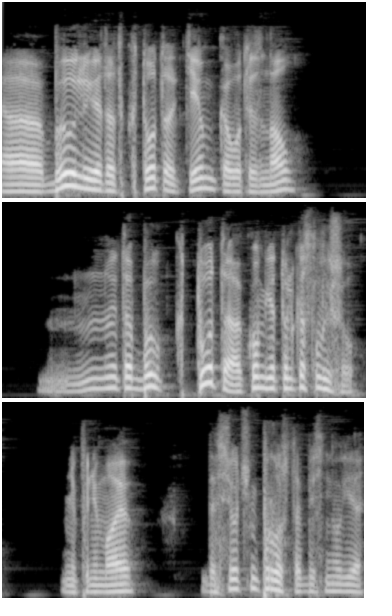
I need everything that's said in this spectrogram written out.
«А был ли этот кто-то тем, кого ты знал?» «Ну, это был кто-то, о ком я только слышал». «Не понимаю». Да все очень просто, объяснил я.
